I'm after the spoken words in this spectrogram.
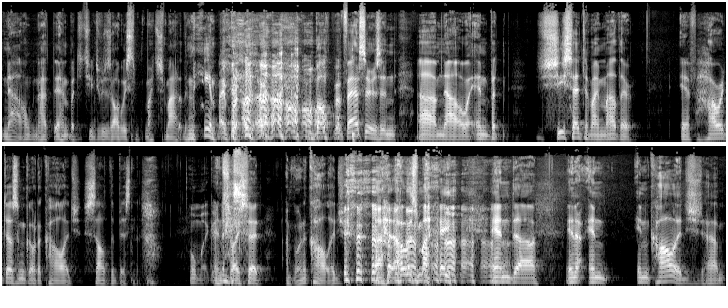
now, not then, but she was always much smarter than me and my brother, both professors, and um, now. And but she said to my mother, "If Howard doesn't go to college, sell the business." Oh my goodness! And so I said, I'm going to college. that was my, and, uh, and, and in college, um,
